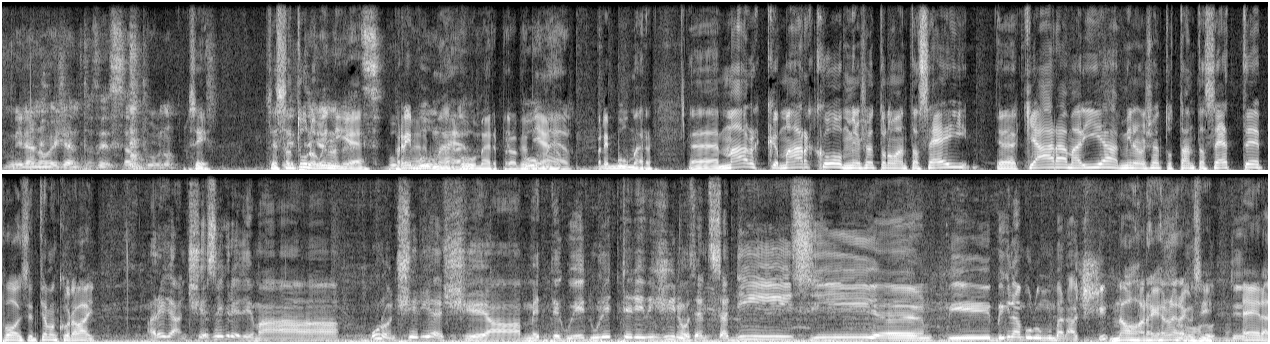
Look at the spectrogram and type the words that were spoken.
1961. Sì. 61 quindi che è? Pre-boomer. Boomer, proprio Boomer. pieno. Pre-boomer. Eh, Mark, Marco 1996, eh, Chiara Maria 1987, poi sentiamo ancora, vai. Ma regà, non ci crede, ma uno non ci riesce a mettere quelle due lettere vicino senza D, C, M, P, Bigna Bulumbaracci. No, raga, non era No, così. oddio. Era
